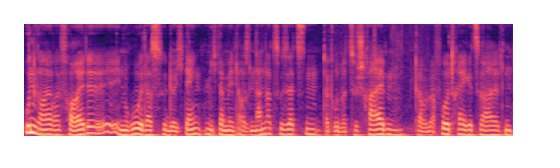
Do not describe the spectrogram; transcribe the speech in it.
ungeheure Freude, in Ruhe das zu durchdenken, mich damit auseinanderzusetzen, darüber zu schreiben, darüber Vorträge zu halten.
